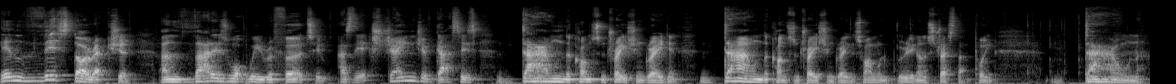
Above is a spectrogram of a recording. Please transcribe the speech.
in this direction. And that is what we refer to as the exchange of gases down the concentration gradient, down the concentration gradient. So I'm really going to stress that point, down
